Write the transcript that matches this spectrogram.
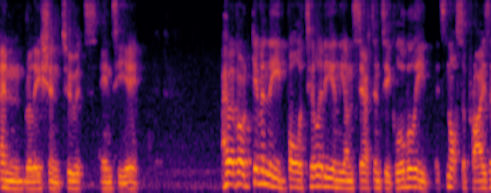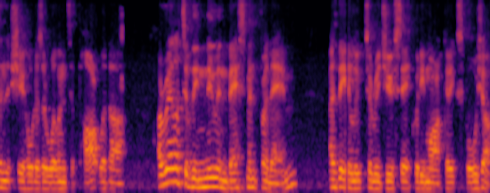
in relation to its NTA. However, given the volatility and the uncertainty globally, it's not surprising that shareholders are willing to part with a, a relatively new investment for them as they look to reduce equity market exposure.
